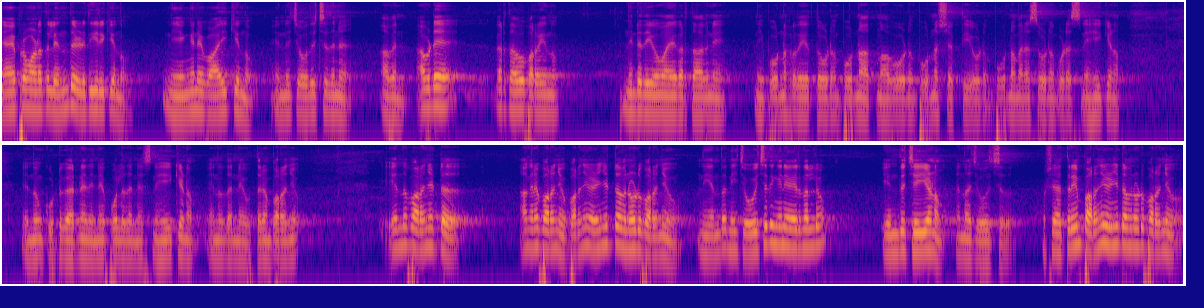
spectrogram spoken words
ന്യായപ്രമാണത്തിൽ എന്ത് എഴുതിയിരിക്കുന്നു? നീ എങ്ങനെ വായിക്കുന്നു എന്ന് ചോദിച്ചതിന് അവൻ അവിടെ കർത്താവ് പറയുന്നു നിന്റെ ദൈവമായ കർത്താവിനെ നീ പൂർണ ഹൃദയത്തോടും പൂർണ ആത്മാവോടും പൂർണ ശക്തിയോടും പൂർണ മനസ്സോടും കൂടെ സ്നേഹിക്കണം എന്നും കൂട്ടുകാരനെ നിന്നെപ്പോലെ തന്നെ സ്നേഹിക്കണം എന്ന് തന്നെ ഉത്തരം പറഞ്ഞു. എന്ന് പറഞ്ഞിട്ട് അങ്ങനെ പറഞ്ഞു. പറഞ്ഞു കഴിഞ്ഞിട്ട് അവനോട് പറഞ്ഞു നീ എന്താ നീ ചോദിച്ചത് ഇങ്ങനെയായിരുന്നല്ലോ? എന്ത് ചെയ്യണം? എന്നാണ് ചോദിച്ചത്. പക്ഷേ അത്രയും പറഞ്ഞു കഴിഞ്ഞിട്ട് അവനോട് പറഞ്ഞു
